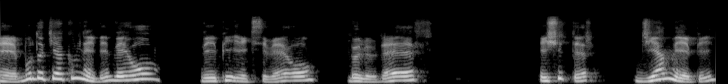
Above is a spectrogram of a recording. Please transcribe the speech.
E, buradaki akım neydi? VO, VP eksi VO bölü RF eşittir. GM VP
